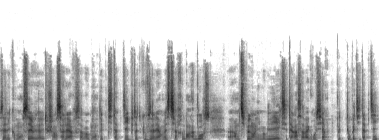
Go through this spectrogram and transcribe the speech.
Vous allez commencer, vous allez toucher un salaire, ça va augmenter petit à petit, peut-être que vous allez investir dans la bourse, euh, un petit peu dans l'immobilier, etc. Ça va grossir tout petit à petit,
